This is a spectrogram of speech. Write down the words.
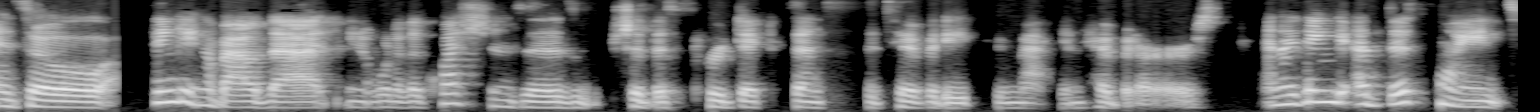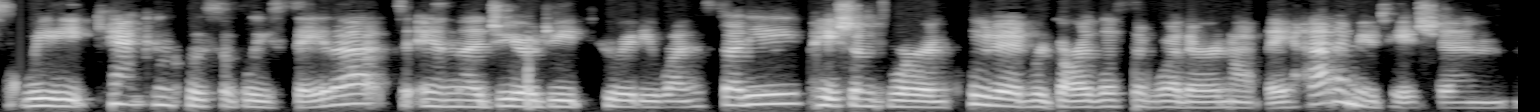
And so thinking about that, you know, one of the questions is should this predict sensitivity to MEK inhibitors? And I think at this point, we can't conclusively say that. In the GOG 281 study, patients were included regardless of whether or not they had a mutation.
